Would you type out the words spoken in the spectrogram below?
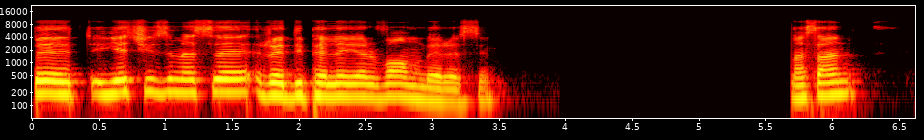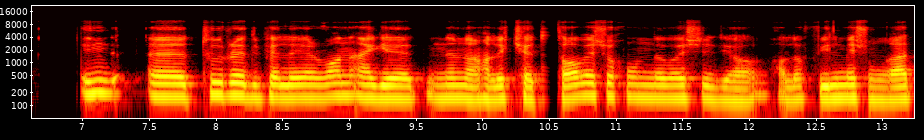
به یه چیزی مثل Ready Player One برسیم. مثلا این تو Ready Player One اگه نمی‌دونم حالا کتابش رو خونده باشید یا حالا فیلمش اونقدر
